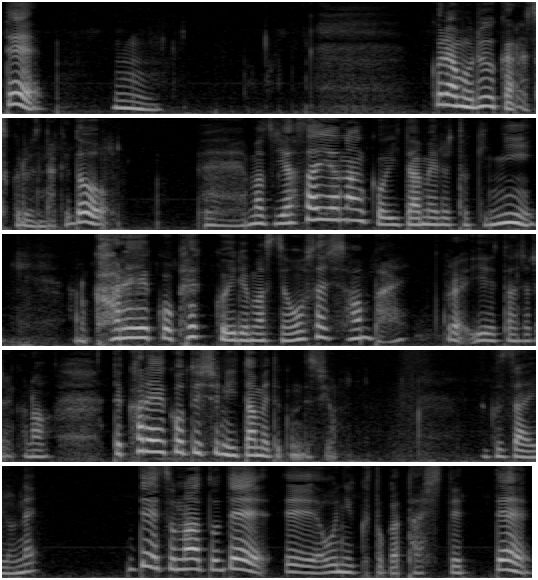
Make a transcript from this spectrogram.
て、うん、これはもうルーから作るんだけど、えー、まず野菜やなんかを炒める時にあのカレー粉結構入れますね。大さじ3杯くらい入れたんじゃないかな。でカレー粉と一緒に炒めていくんですよ。具材をね。でその後で、えー、お肉とか足してって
